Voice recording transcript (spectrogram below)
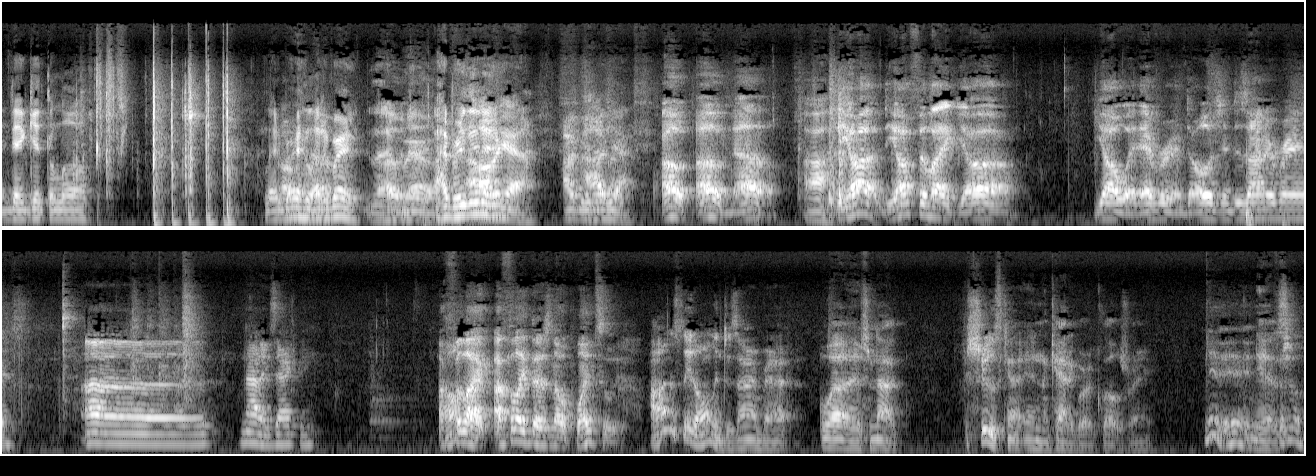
that they get the little. Let it Oh, breathe. Let it breathe. oh no. I breathe it Oh in. yeah. I breathe Oh it in. yeah. Oh, oh no. Ah. Do y'all do y'all feel like y'all y'all would ever indulge in designer brands? Uh, not exactly. I feel like I feel like there's no point to it. Honestly, the only design brand, well, if not, shoes kind of in the category of clothes, right? Yeah, yeah, Yes. Sure.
